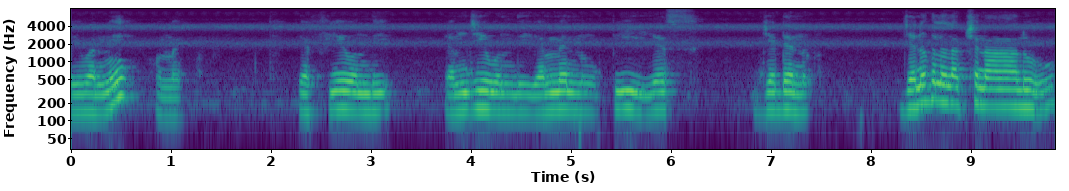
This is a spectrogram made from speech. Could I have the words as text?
ఇవన్నీ ఉన్నాయి. ఎఫ్ఏ ఉంది ఎంజీ ఉంది ఎంఎన్ పిఎస్ జెడ్ఎన్ జనకుల లక్షణాలు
